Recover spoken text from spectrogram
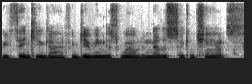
we thank you, God, for giving this world another second chance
